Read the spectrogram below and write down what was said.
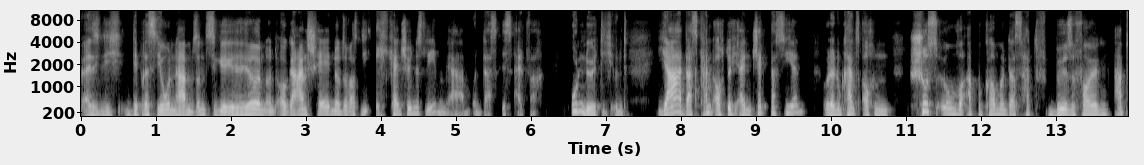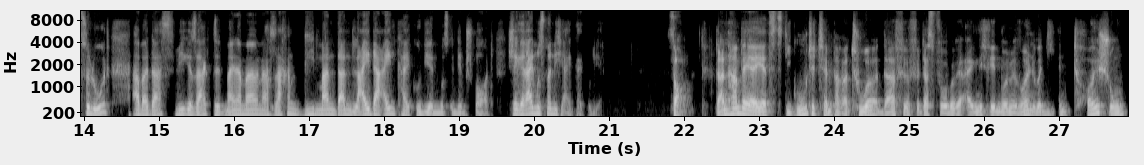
weiß ich nicht, Depressionen haben, sonstige Gehirn- und Organschäden und sowas, die echt kein schönes Leben mehr haben. Und das ist einfach unnötig. Und ja, das kann auch durch einen Check passieren. Oder du kannst auch einen Schuss irgendwo abbekommen und das hat böse Folgen. Absolut. Aber das, wie gesagt, sind meiner Meinung nach Sachen, die man dann leider einkalkulieren muss in dem Sport. Schlägereien muss man nicht einkalkulieren. So, dann haben wir ja jetzt die gute Temperatur dafür, für das, worüber wir eigentlich reden wollen. Wir wollen über die Enttäuschung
